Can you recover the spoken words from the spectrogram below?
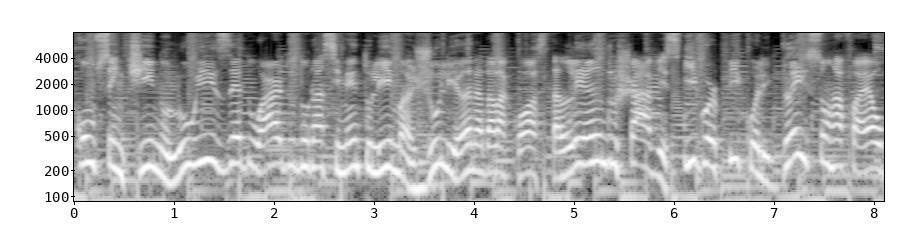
Consentino, Luiz Eduardo do Nascimento Lima, Juliana Dalla Costa, Leandro Chaves, Igor Piccoli, Gleison Rafael,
